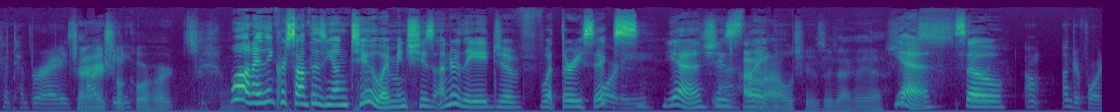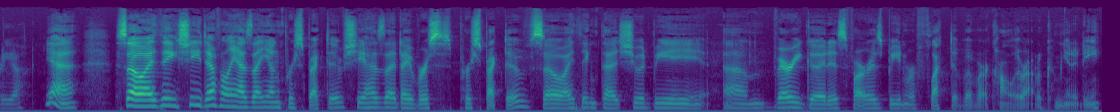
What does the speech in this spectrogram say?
contemporaries might Generational be. cohorts. Well, and I think Crisanta's young too. I mean, she's under the age of what, 36? 40. Yeah, she's I don't like know how old she is exactly. Yeah. yeah. She's So, thir- um, under forty, yeah. yeah. So I think she definitely has that young perspective. She has that diverse perspective. So I think that she would be um, very good as far as being reflective of our Colorado community.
